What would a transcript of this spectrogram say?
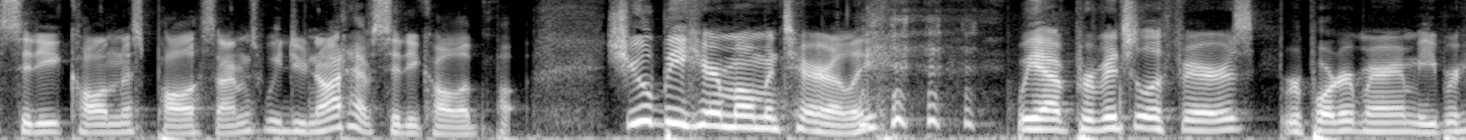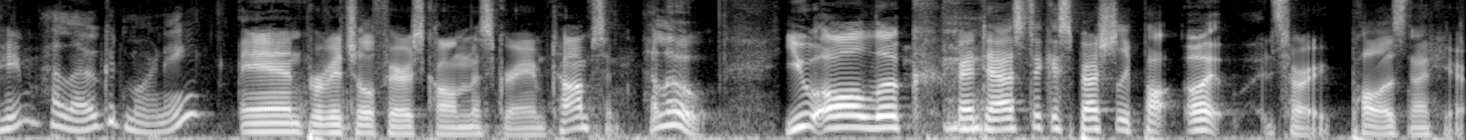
city columnist Paula Simons. We do not have city column. She will be here momentarily. we have provincial affairs reporter Miriam Ibrahim Hello, good morning. and provincial affairs columnist Graham Thompson. Hello. You all look fantastic, especially Paul. Oh, sorry, Paula's not here.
